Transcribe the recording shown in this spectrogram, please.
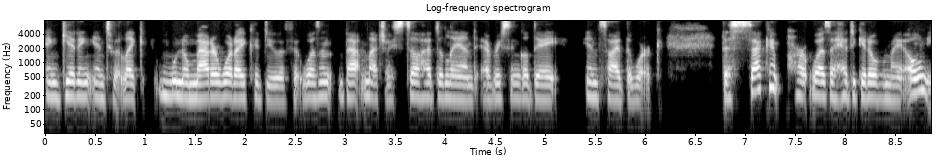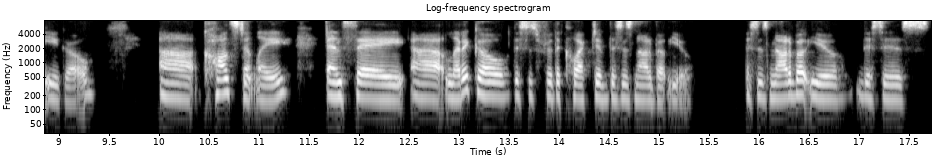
and getting into it. Like no matter what I could do, if it wasn't that much, I still had to land every single day inside the work. The second part was I had to get over my own ego uh, constantly and say, uh, let it go. This is for the collective. This is not about you. This is not about you. This is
